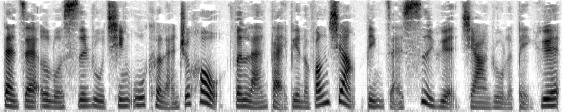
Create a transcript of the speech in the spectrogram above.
但在俄罗斯入侵乌克兰之后，芬兰改变了方向，并在四月加入了北约。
